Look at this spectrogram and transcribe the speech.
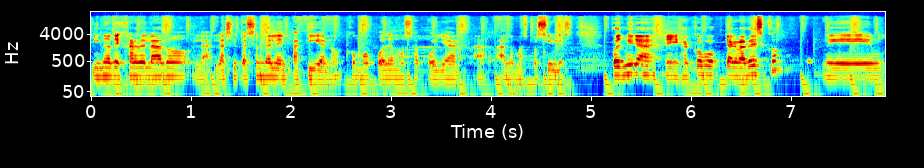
y no dejar de lado la, situación de la empatía, ¿no? Cómo podemos apoyar a, lo más posible. Pues mira, eh, Jacobo, te agradezco. Eh,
